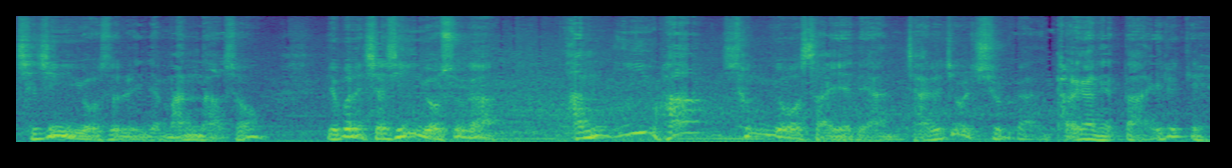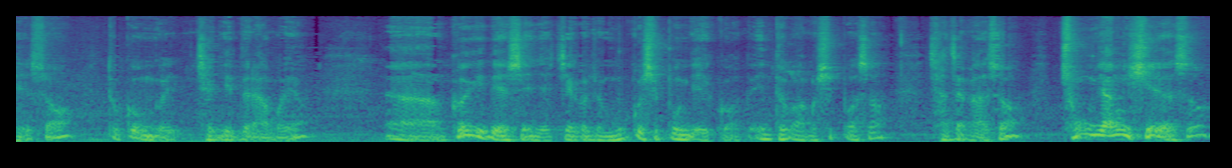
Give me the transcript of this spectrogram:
최승희 교수를 이제 만나서 이번에 최승희 교수가 안이화 선교사에 대한 자료집을 출간, 발간했다 이렇게 해서 두꺼운 거 책이더라고요. 어, 거기에 대해서 이제 제가 좀 묻고 싶은 게 있고 또 인터뷰하고 싶어서 찾아가서 총장실에서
